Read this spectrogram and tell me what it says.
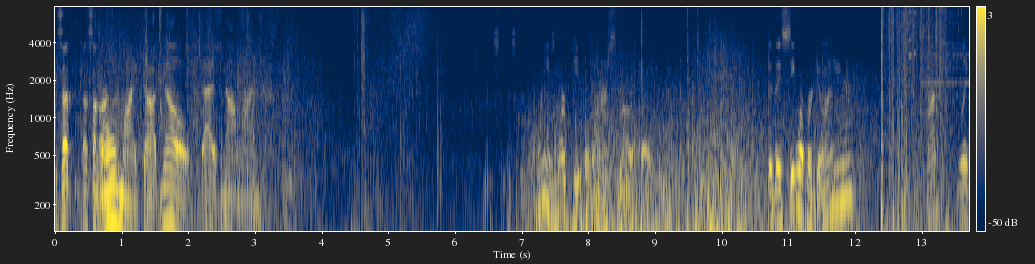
Is that that's on our? Oh my god, no, that is not mine. I'm gonna sit in this How many more people want our smoke? Like, did they see what we're doing here? We're not like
